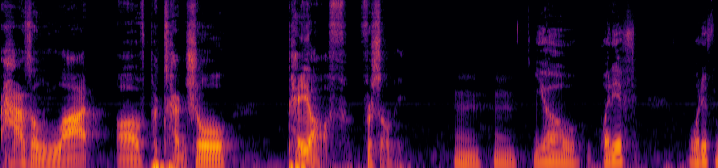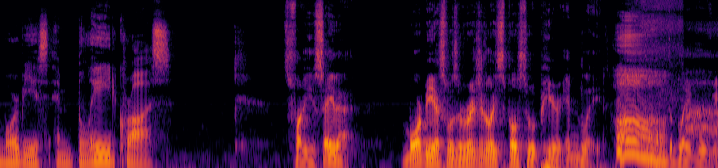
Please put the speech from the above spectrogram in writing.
has a lot of potential payoff for Sony. Mm-hmm. Yo, what if, what if Morbius and Blade cross? It's funny you say that. Morbius was originally supposed to appear in Blade, oh, the Blade movie.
